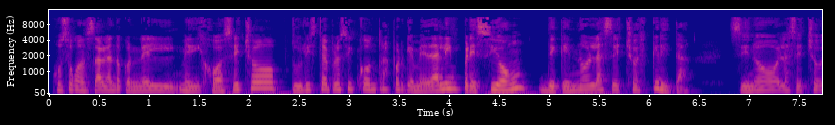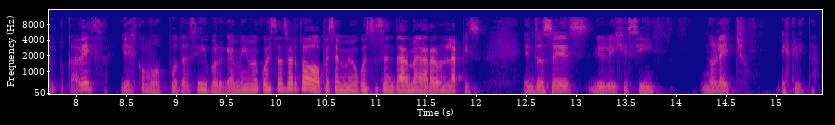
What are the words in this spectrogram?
Justo cuando estaba hablando con él, me dijo, has hecho tu lista de pros y contras porque me da la impresión de que no la has hecho escrita si no la has hecho en tu cabeza. Y es como, puta, sí, porque a mí me cuesta hacer todo, pues a mí me cuesta sentarme, agarrar un lápiz. Entonces yo le dije, sí, no la he hecho escrita.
